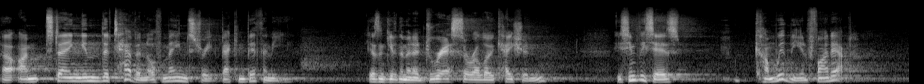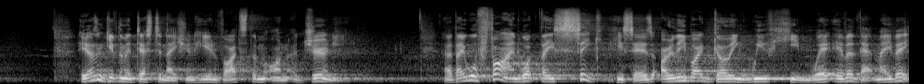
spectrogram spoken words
uh, I'm staying in the tavern off Main Street back in Bethany. He doesn't give them an address or a location. He simply says, Come with me and find out. He doesn't give them a destination, he invites them on a journey. Uh, they will find what they seek, he says, only by going with him, wherever that may be.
